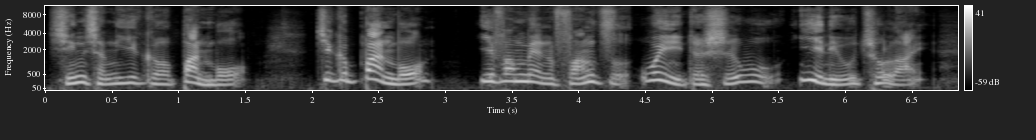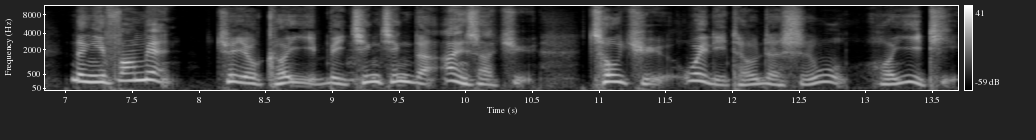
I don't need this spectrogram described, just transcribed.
形成一个瓣膜。这个瓣膜一方面防止胃的食物溢流出来，另一方面却又可以被轻轻地按下去。抽取胃里头的食物和液体。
